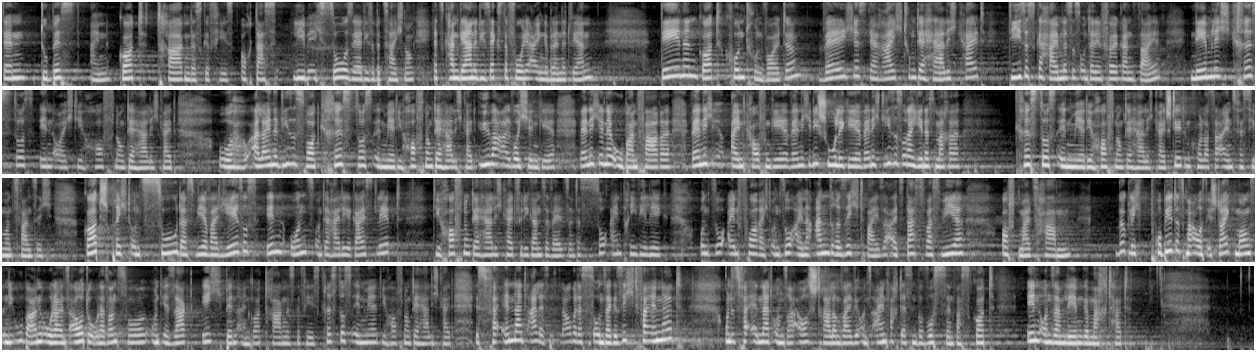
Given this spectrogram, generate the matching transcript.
denn du bist ein gotttragendes Gefäß. Auch das liebe ich so sehr, diese Bezeichnung. Jetzt kann gerne die sechste Folie eingeblendet werden. Denen Gott kundtun wollte, welches der Reichtum der Herrlichkeit dieses Geheimnisses unter den Völkern sei, nämlich Christus in euch, die Hoffnung der Herrlichkeit. Wow, alleine dieses Wort Christus in mir, die Hoffnung der Herrlichkeit, überall, wo ich hingehe, wenn ich in der U-Bahn fahre, wenn ich einkaufen gehe, wenn ich in die Schule gehe, wenn ich dieses oder jenes mache, Christus in mir, die Hoffnung der Herrlichkeit, steht in Kolosser 1, Vers 27. Gott spricht uns zu, dass wir, weil Jesus in uns und der Heilige Geist lebt, die Hoffnung der Herrlichkeit für die ganze Welt sind. Das ist so ein Privileg und so ein Vorrecht und so eine andere Sichtweise als das, was wir oftmals haben. Wirklich, probiert es mal aus. Ihr steigt morgens in die U-Bahn oder ins Auto oder sonst wo und ihr sagt, ich bin ein gotttragendes Gefäß. Christus in mir, die Hoffnung der Herrlichkeit. Es verändert alles. Ich glaube, dass es unser Gesicht verändert und es verändert unsere Ausstrahlung, weil wir uns einfach dessen bewusst sind, was Gott in unserem Leben gemacht hat.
